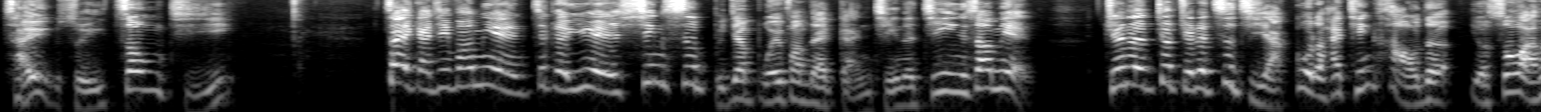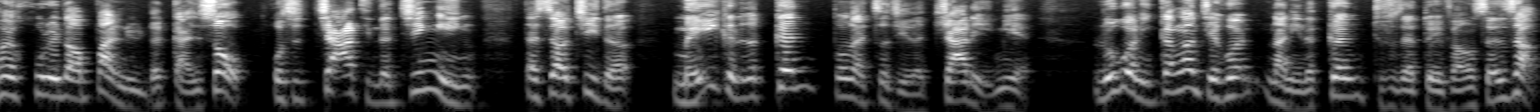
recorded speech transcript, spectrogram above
财运属于中级。在感情方面，这个月心思比较不会放在感情的经营上面，觉得就觉得自己啊过得还挺好的，有时候还会忽略到伴侣的感受或是家庭的经营。但是要记得，每一个人的根都在自己的家里面。如果你刚刚结婚，那你的根就是在对方身上。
